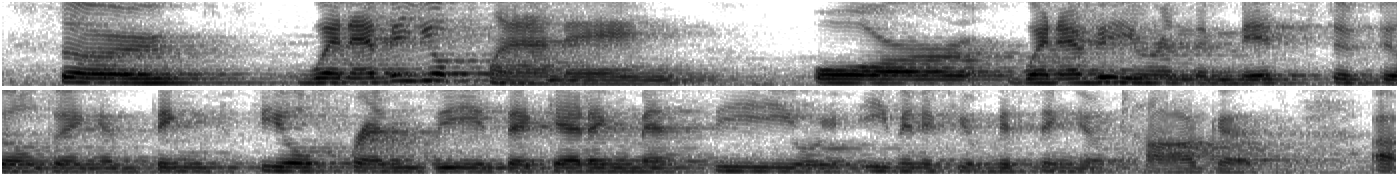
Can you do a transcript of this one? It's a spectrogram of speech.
So whenever you're planning, or whenever you're in the midst of building and things feel frenzied, they're getting messy, or even if you're missing your targets, uh,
